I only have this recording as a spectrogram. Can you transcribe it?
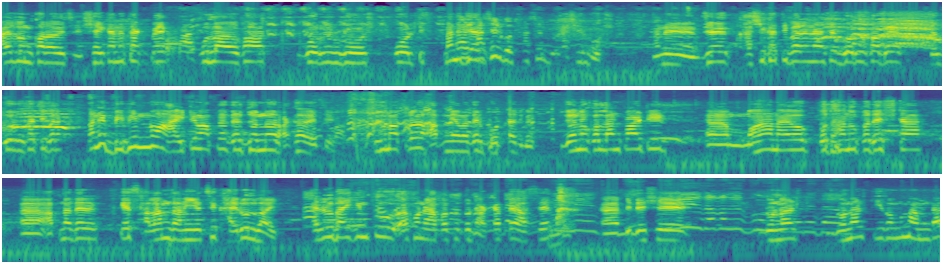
আয়োজন করা হয়েছে। সেইখানে থাকবে পোলাও ভাত গরুর গোশ পোলট্রি মানে যে খাসির গোশ খাসির গোশ। মানে যে খাসি খাতি পারে না সে গরু খাবে সে গরু খাতি পারে। মানে বিভিন্ন আইটেম আপনাদের জন্য রাখা হয়েছে। শুধুমাত্র আপনি আমাদের ভোটটা দিবেন। জনকল্যাণ পার্টির মহানায়ক প্রধান উপদেষ্টা আপনাদেরকে সালাম জানিয়েছে খাইরুল ভাই। খাইরুল ভাই কিন্তু এখন আপাতত ঢাকাতে আছে। বিদেশে ডোনাল্ড ডোনাল্ড কি রকম নামটা?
